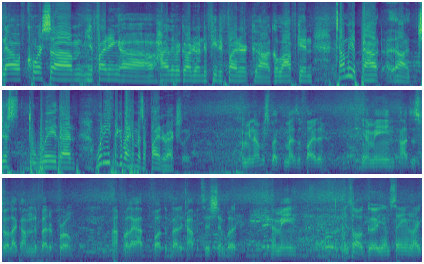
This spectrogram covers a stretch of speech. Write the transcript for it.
Now, of course, um, you're fighting a highly regarded undefeated fighter, uh, Golovkin. Tell me about uh, just the way that. What do you think about him as a fighter, actually? I mean, I respect him as a fighter. You know what I mean? I just feel like I'm the better pro. I feel like I fought the better competition, but I mean, it's all good. You know what I'm saying? Like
